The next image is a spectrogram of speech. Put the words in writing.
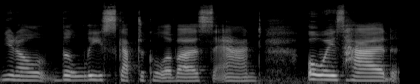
you know the least skeptical of us and always had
